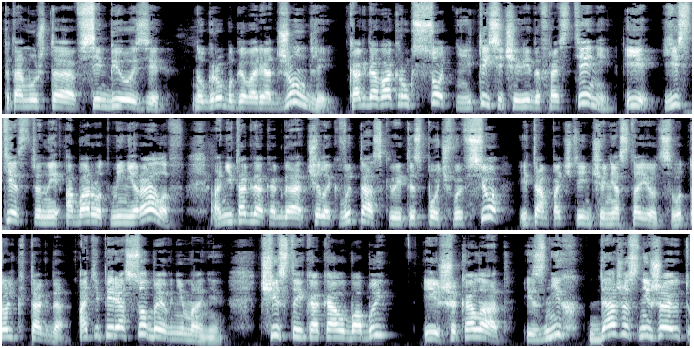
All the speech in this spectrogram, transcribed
потому что в симбиозе ну, грубо говоря, джунглей, когда вокруг сотни и тысячи видов растений и естественный оборот минералов, а не тогда, когда человек вытаскивает из почвы все, и там почти ничего не остается, вот только тогда. А теперь особое внимание. Чистые какао-бобы и шоколад из них даже снижают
